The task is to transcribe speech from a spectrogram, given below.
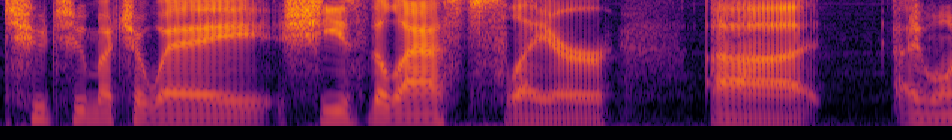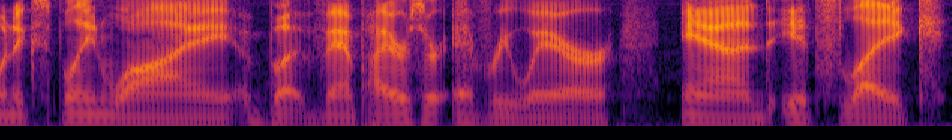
too too much away, she's the last Slayer. Uh, I won't explain why, but vampires are everywhere, and it's like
